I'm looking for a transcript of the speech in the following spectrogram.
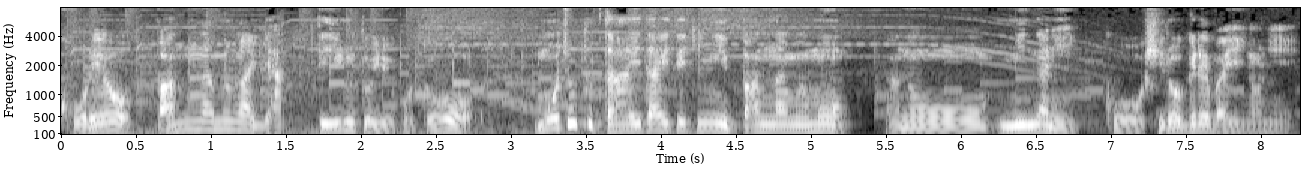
これをバンナムがやっているということを、もうちょっと大々的にバンナムも、あのー、みんなにこう広げればいいのに、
